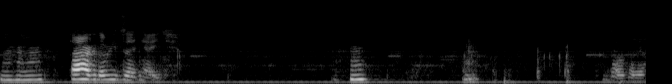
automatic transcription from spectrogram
Mhm. Tak, do widzenia idź. Mhm. Dobra.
